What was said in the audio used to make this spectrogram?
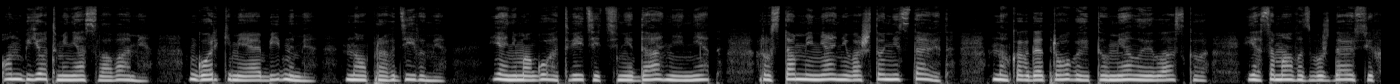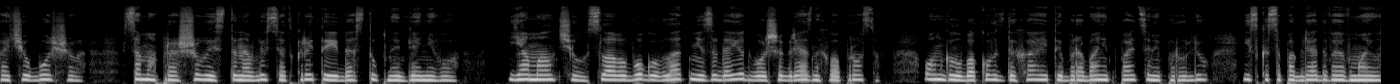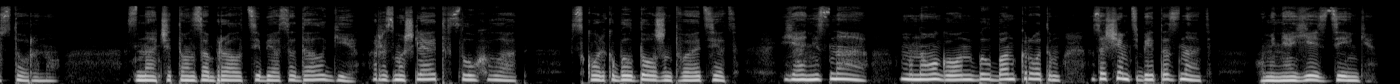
Он бьет меня словами, горькими и обидными, но правдивыми. Я не могу ответить ни да, ни нет. Рустам меня ни во что не ставит. Но когда трогает умело и ласково, я сама возбуждаюсь и хочу большего — Сама прошу и становлюсь открытой и доступной для него. Я молчу. Слава богу, Влад не задает больше грязных вопросов. Он глубоко вздыхает и барабанит пальцами по рулю, искоса поглядывая в мою сторону. «Значит, он забрал тебя за долги», — размышляет вслух Влад. «Сколько был должен твой отец?» «Я не знаю. Много. Он был банкротом. Зачем тебе это знать?» «У меня есть деньги.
